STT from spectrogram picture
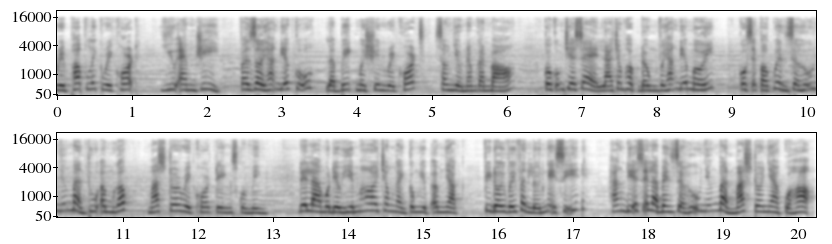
Republic Records UMG và rời hãng đĩa cũ là Big Machine Records sau nhiều năm gắn bó. Cô cũng chia sẻ là trong hợp đồng với hãng đĩa mới, cô sẽ có quyền sở hữu những bản thu âm gốc Master Recordings của mình. Đây là một điều hiếm hoi trong ngành công nghiệp âm nhạc, vì đối với phần lớn nghệ sĩ, hãng đĩa sẽ là bên sở hữu những bản master nhạc của họ.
